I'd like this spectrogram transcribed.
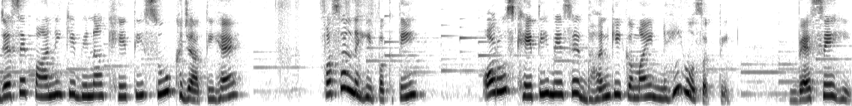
जैसे पानी के बिना खेती सूख जाती है, फ़सल नहीं पकती, और उस खेती में से धन की कमाई नहीं हो सकती। वैसे ही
